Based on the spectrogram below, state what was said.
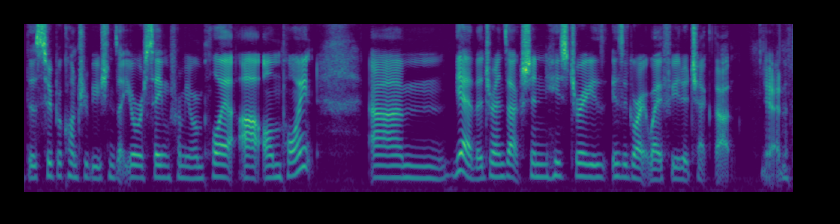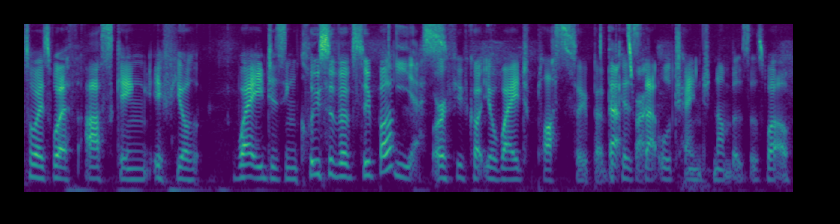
the super contributions that you're receiving from your employer are on point. Um, yeah, the transaction history is, is a great way for you to check that. Yeah, and it's always worth asking if your wage is inclusive of super. Yes. Or if you've got your wage plus super, because right. that will change numbers as well.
